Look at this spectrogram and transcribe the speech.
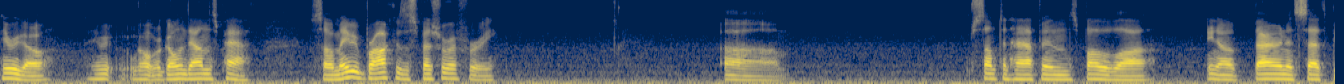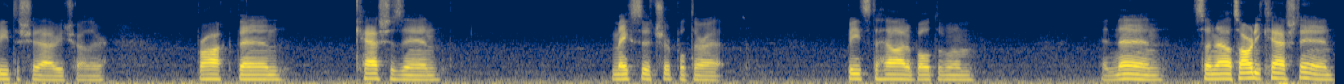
Here we go. Here we go. We're going down this path. So maybe Brock is a special referee. Um, something happens, blah blah blah. You know, Baron and Seth beat the shit out of each other. Brock then cashes in, makes it a triple threat, beats the hell out of both of them, and then so now it's already cashed in,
